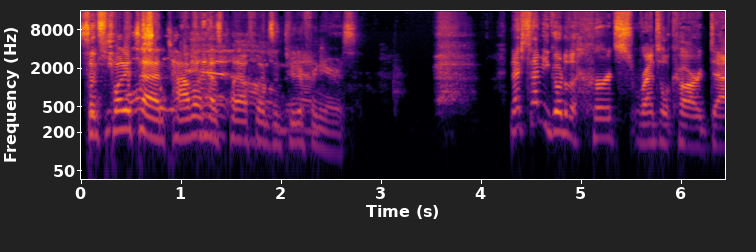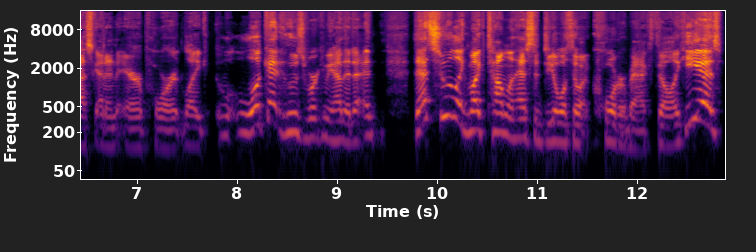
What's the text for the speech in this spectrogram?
Since 2010, Tomlin had, has playoff oh, wins in two man. different years. next time you go to the Hertz rental car desk at an airport, like look at who's working behind the desk. and that's who like Mike Tomlin has to deal with though at quarterback though. Like he has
